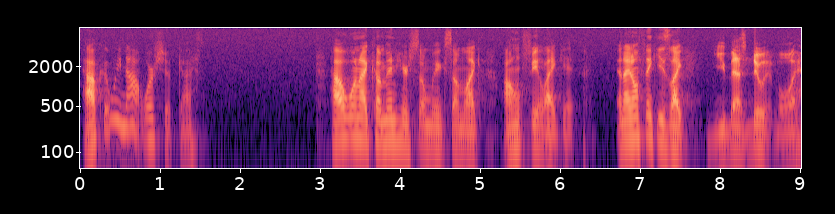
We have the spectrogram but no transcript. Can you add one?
How can we not worship, guys? How, when I come in here some weeks, I'm like, I don't feel like it. And I don't think he's like, you best do it, boy.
